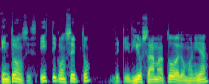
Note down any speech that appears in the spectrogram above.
Entonces, este concepto de que Dios ama a toda la humanidad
